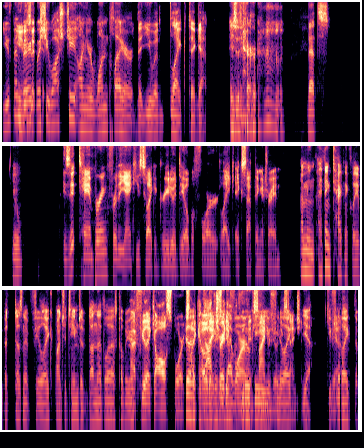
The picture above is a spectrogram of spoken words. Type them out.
You've been Ian, is very it- wishy washy on your one player that you would like to get. Is there that's you Is it tampering for the Yankees to like agree to a deal before like accepting a trade? I mean, I think technically, but doesn't it feel like a bunch of teams have done that the last couple of years? I feel like all sports, I feel like, the oh, they Dodgers did traded that with for him and Mookie. signed You him to an feel like- extension. Yeah. You Yeah. feel like the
